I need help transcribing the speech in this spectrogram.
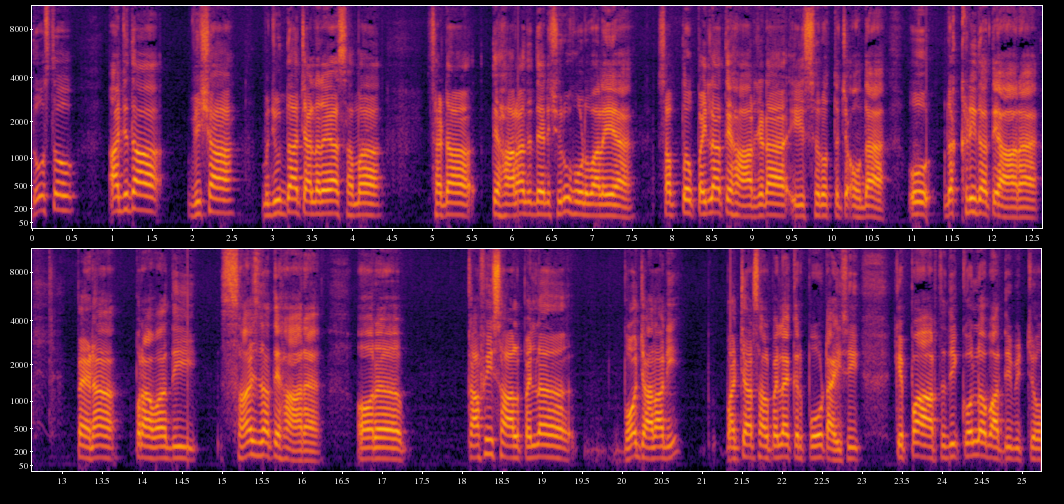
ਦੋਸਤੋ, ਅੱਜ ਦਾ ਵਿਸ਼ਾ ਮੌਜੂਦਾ ਚੱਲ ਰਿਹਾ ਸਮਾਂ ਸਾਡਾ ਤਿਹਾਰਾਂ ਦੇ ਦਿਨ ਸ਼ੁਰੂ ਹੋਣ ਵਾਲੇ ਆ। ਸਭ ਤੋਂ ਪਹਿਲਾ ਤਿਹਾਰ ਜਿਹੜਾ ਇਸ ਰੁੱਤ 'ਚ ਆਉਂਦਾ, ਉਹ ਰੱਖੜੀ ਦਾ ਤਿਹਾਰ ਹੈ ਭੈਣਾਂ ਭਰਾਵਾਂ ਦੀ ਸਾਂਝ ਦਾ ਤਿਹਾਰ ਹੈ ਔਰ ਕਾਫੀ ਸਾਲ ਪਹਿਲਾਂ, ਬਹੁਤ ਜ਼ਿਆਦਾ ਨਹੀਂ 5-4 ਸਾਲ ਪਹਿਲਾਂ ਇੱਕ ਰਿਪੋਰਟ ਆਈ ਸੀ ਕਿ ਭਾਰਤ ਦੀ ਕੁੱਲ ਆਬਾਦੀ ਵਿੱਚੋਂ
